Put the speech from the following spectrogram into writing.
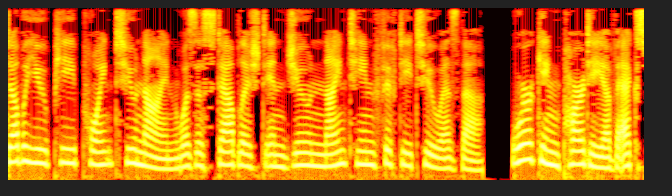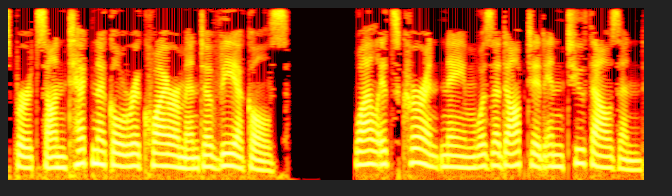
WP.29 was established in June 1952 as the Working Party of Experts on Technical Requirement of Vehicles, while its current name was adopted in 2000.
